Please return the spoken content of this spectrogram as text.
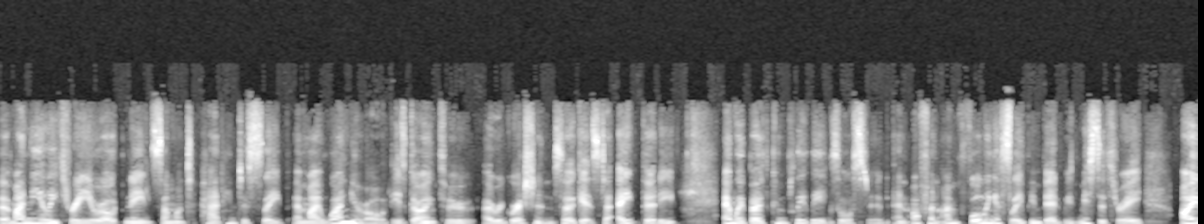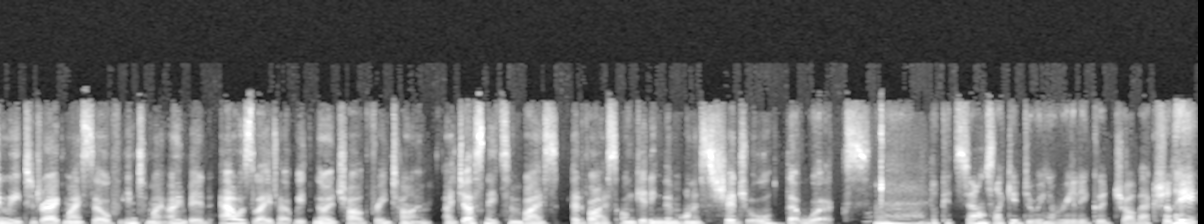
But my nearly three year old needs someone to pat him to sleep and my one year old is going through a regression. So it gets to 8.30 and we're both completely exhausted and often I'm falling asleep in bed with Mr. Three only to drag myself into my own bed hours later with no child free time. I just need some advice, advice on getting them on a schedule that works. Mm, look, it sounds like you're doing a really good job, actually.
